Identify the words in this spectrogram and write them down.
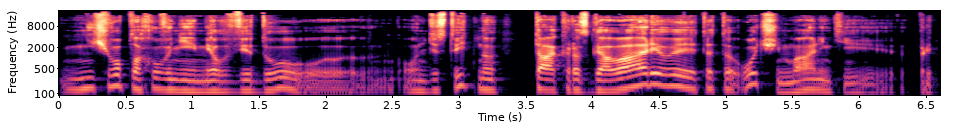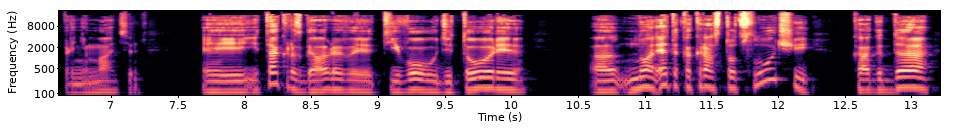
ничего плохого не имел в виду. Он действительно так разговаривает. Это очень маленький предприниматель. И, и так разговаривает его аудитория. А, но это как раз тот случай, когда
